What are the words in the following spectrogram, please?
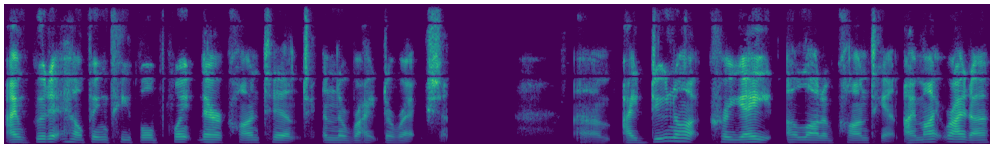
I'm good at helping people point their content in the right direction. Um, I do not create a lot of content. I might write a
